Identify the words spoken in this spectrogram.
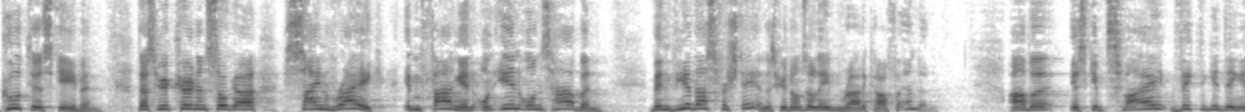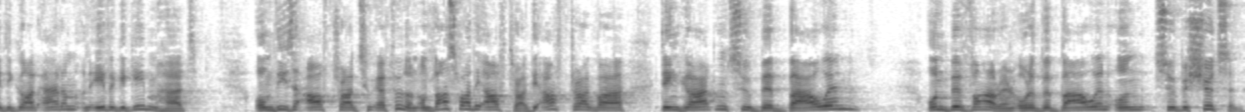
Gutes geben, dass wir können sogar sein Reich empfangen und in uns haben. Wenn wir das verstehen, das wird unser Leben radikal verändern. Aber es gibt zwei wichtige Dinge, die Gott Adam und Eva gegeben hat, um diesen Auftrag zu erfüllen. Und was war der Auftrag? Der Auftrag war, den Garten zu bebauen und bewahren oder bebauen und zu beschützen.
